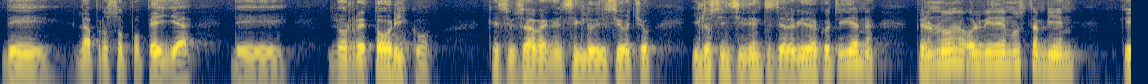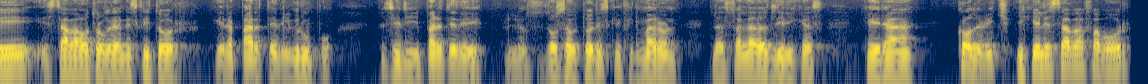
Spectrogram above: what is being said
de la prosopopeya, de lo retórico que se usaba en el siglo XVIII y los incidentes de la vida cotidiana. Pero no olvidemos también que estaba otro gran escritor, que era parte del grupo, es decir, y parte de los dos autores que firmaron las faladas líricas, que era Coleridge, y que él estaba a favor,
